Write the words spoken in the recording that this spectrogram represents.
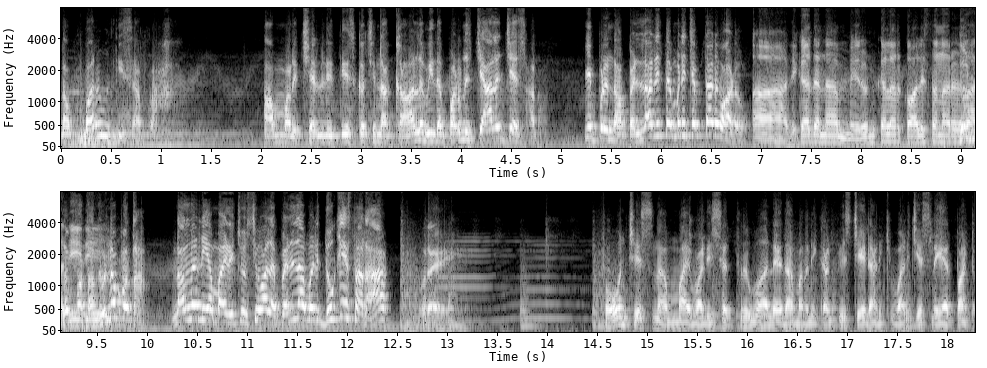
నా పరువు తీసారా అమ్మని చెల్లిని తీసుకొచ్చి నా కాళ్ళ మీద పడును ఛాలెంజ్ చేశాను. ఇప్పుడు నా పిల్లాన్ని తెమ్మని చెప్తాడు వాడు. ఆ, అది కాదన్నా మెరూన్ కలర్ కాల్ ఇస్తున్నారు. నల్లని అమ్మాయిని చూసి వాళ్ళ పెళ్ళామని దూకేస్తారా ఒరే ఫోన్ చేసిన అమ్మాయి వాడి శత్రువా లేదా మనని కన్ఫ్యూజ్ చేయడానికి వాడు చేసిన ఏర్పాట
